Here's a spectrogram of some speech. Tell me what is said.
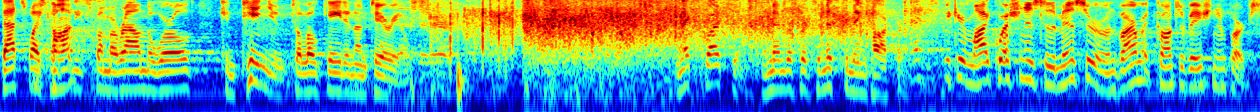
That's why Response? companies from around the world continue to locate in Ontario. Next question, the member for Timiskaming Cochrane. Speaker, my question is to the Minister of Environment, Conservation and Parks.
